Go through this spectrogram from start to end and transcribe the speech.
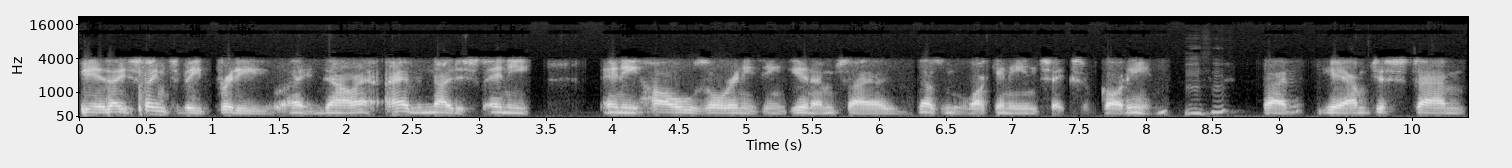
Yeah, they seem to be pretty. No, I I haven't noticed any any holes or anything in them, so it doesn't look like any insects have got in. Mm-hmm. But yeah, I'm just um,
